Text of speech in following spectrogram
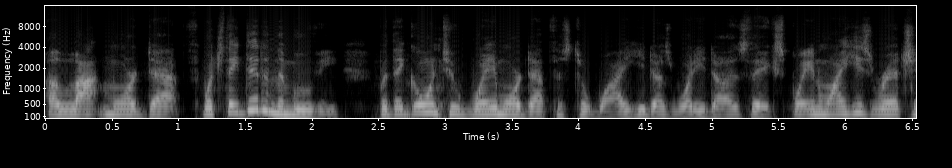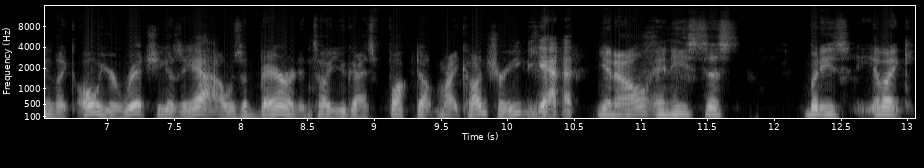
a lot more depth, which they did in the movie, but they go into way more depth as to why he does what he does. They explain why he's rich and like, oh, you're rich. He goes, yeah, I was a baron until you guys fucked up my country. Yeah. You know, and he's just, but he's like.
